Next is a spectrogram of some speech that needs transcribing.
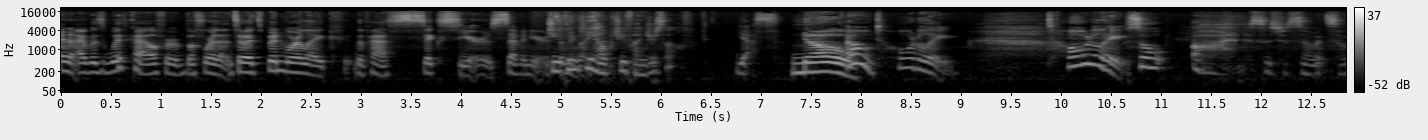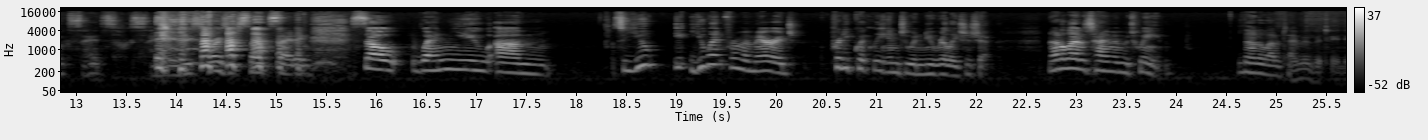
and I was with Kyle for before then. So it's been more like the past six years, seven years. Do you something think he that. helped you find yourself? Yes. No. Oh, totally. Totally. So, oh, this is just so it's so exciting, so exciting. These stories are so exciting. So when you um, so you you went from a marriage pretty quickly into a new relationship. Not a lot of time in between, Not a lot of time in between.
